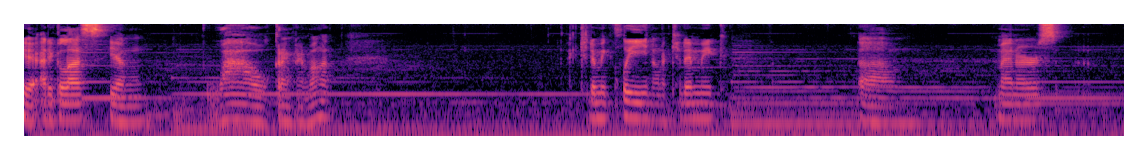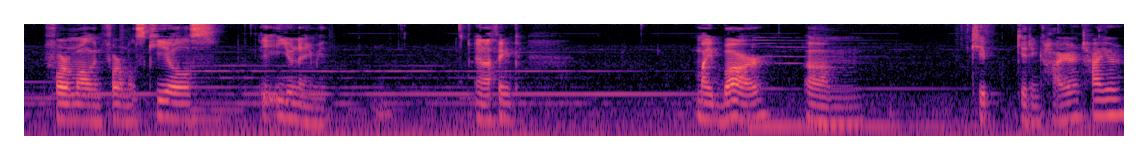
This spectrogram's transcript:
Ya adik kelas yang wow keren keren banget. Academically non academic um, manners formal informal skills you name it. And i think my bar um, keep getting higher and higher.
